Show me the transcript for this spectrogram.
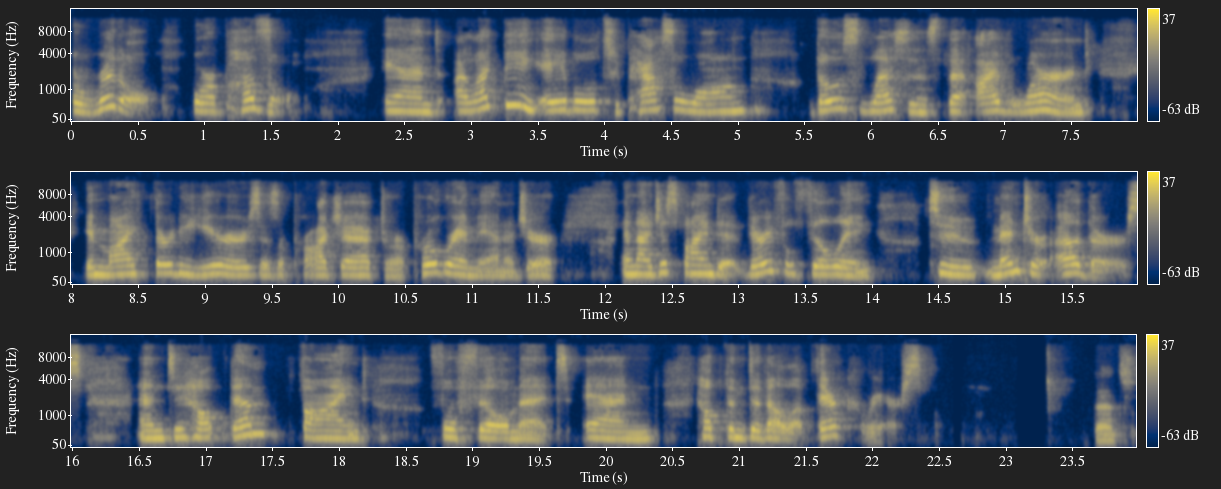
a riddle or a puzzle. And I like being able to pass along those lessons that I've learned in my 30 years as a project or a program manager. And I just find it very fulfilling to mentor others and to help them find fulfillment and help them develop their careers. That's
